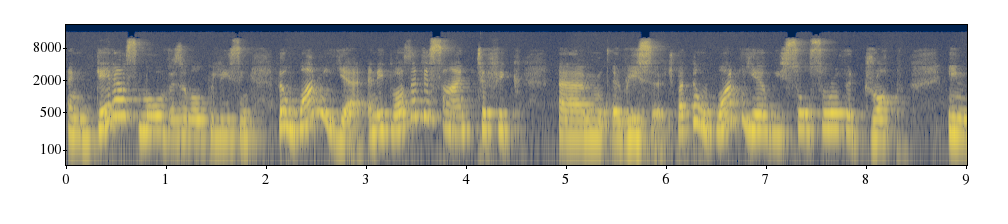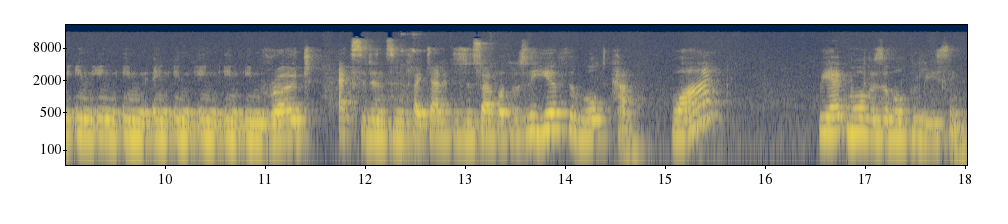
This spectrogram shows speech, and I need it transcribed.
and get us more visible policing. The one year, and it wasn't a scientific um, research, but the one year we saw sort of a drop in, in, in, in, in, in, in, in road accidents and fatalities and so forth was the year of the World Cup. Why? We had more visible policing.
